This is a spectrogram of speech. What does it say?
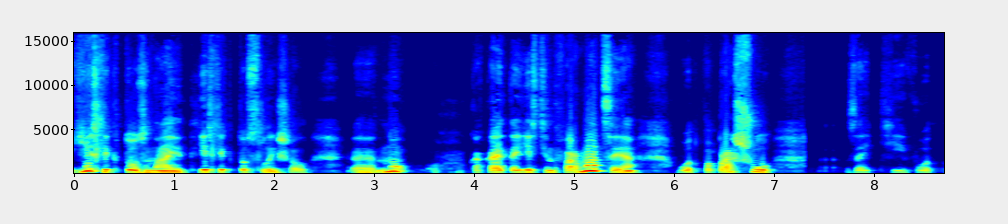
Если кто знает, если кто слышал, ну, какая-то есть информация, вот, попрошу зайти, вот,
